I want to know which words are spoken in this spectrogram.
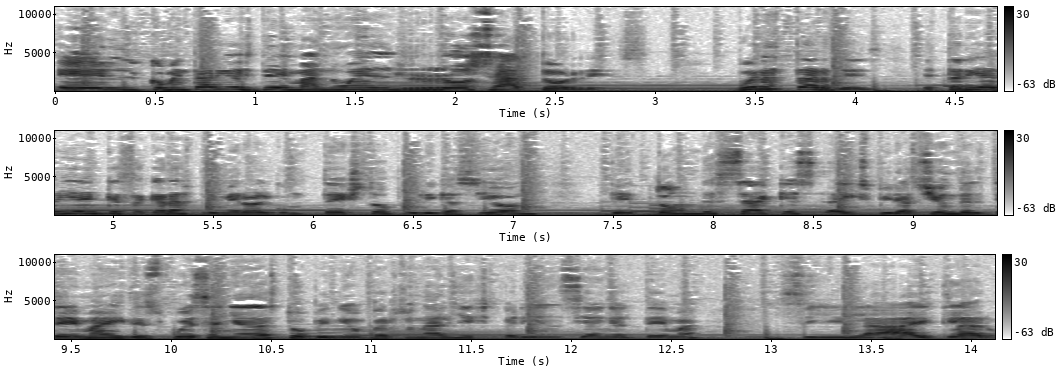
El comentario es de Manuel Rosa Torres. Buenas tardes, estaría bien que sacaras primero algún texto o publicación de dónde saques la inspiración del tema y después añadas tu opinión personal y experiencia en el tema, si la hay, claro.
